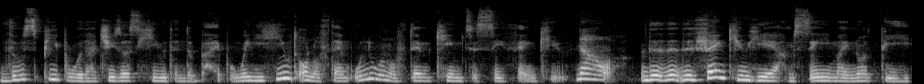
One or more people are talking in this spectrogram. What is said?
those people that Jesus healed in the Bible. When he healed all of them, only one of them came to say thank you. Now, the, the, the thank you here I'm saying might not be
